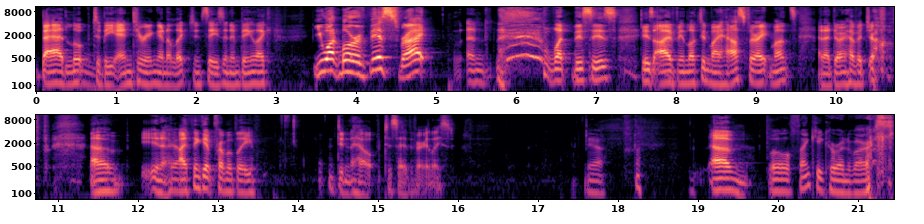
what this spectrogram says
bad look to be entering an election season and being like, "You want more of this, right?" And what this is is I've been locked in my house for eight months and I don't have a job. Um, you know, Yeah. I think it probably didn't help to say the very least. Yeah. Um, Well, thank you, coronavirus.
